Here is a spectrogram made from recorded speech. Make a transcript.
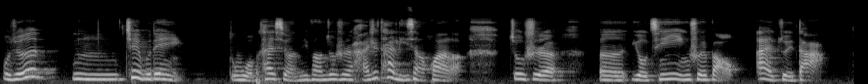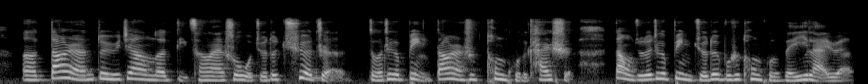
我觉得嗯这部电影。我不太喜欢的地方就是还是太理想化了，就是，嗯，友情饮水饱，爱最大。呃，当然，对于这样的底层来说，我觉得确诊得这个病当然是痛苦的开始，但我觉得这个病绝对不是痛苦的唯一来源，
